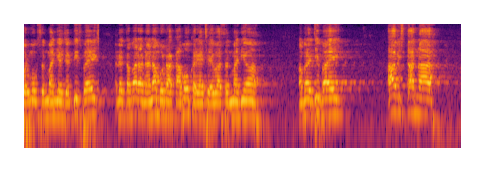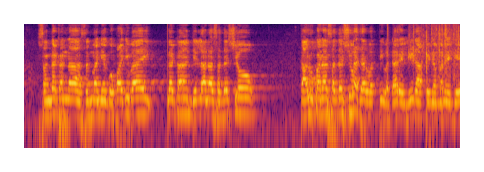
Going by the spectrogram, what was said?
પ્રમુખ, સન્માન્ય જગદીશભાઈ અને તમારા નાના મોટા કામો કર્યા છે એવા સન્માન્ય અમરતજીભાઈ આ વિસ્તારના સંગઠનના સન્માન્ય ગોપાળજીભાઈ સંગઠન જિલ્લાના સદસ્યો, તાલુકાના સદસ્યો હજાર વખતથી વધારે લીડ આપીને મને જે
